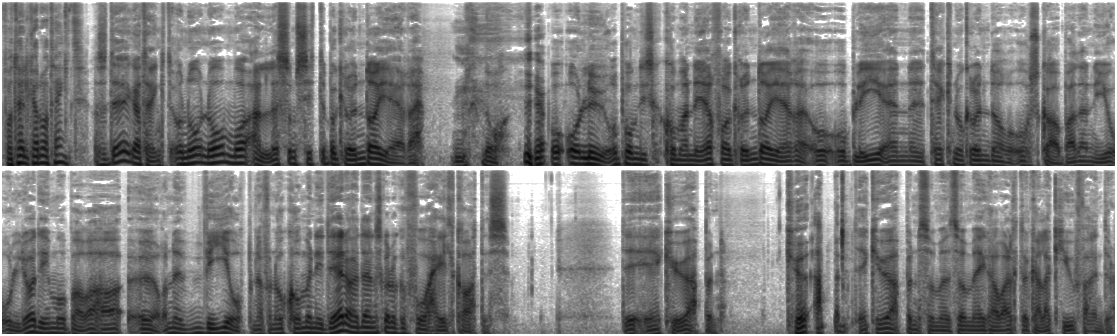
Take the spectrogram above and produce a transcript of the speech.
Fortell hva du har tenkt. Altså det jeg har tenkt, og nå, nå må alle som sitter på gründergjerdet nå, Ja. og, og lurer på om de skal komme ned fra gründergjerdet og, og bli en eh, teknogründer og skape den nye olja, de må bare ha ørene vidåpne, for nå kommer en idé, da, og den skal dere få helt gratis. Det er køappen. Køappen. Det er køappen som, som jeg har valgt å kalle Q-Finder.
